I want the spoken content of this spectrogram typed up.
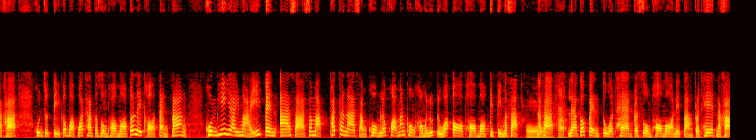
นะคะ คุณจุติก็บอกว่าทางกระทรวงพมก็เลยขอแต่งตั้ง คุณพี่ยายไหมเป็นอาสาสมัครพัฒนาสังคมและความมั่นคงของมนุษย์ หรือว่าอพมกิตติมศักดิ์อ๋อนะคะครับแล้วก็เป็นตัวแทนกระทรวงพมในต่างประเทศนะคะ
